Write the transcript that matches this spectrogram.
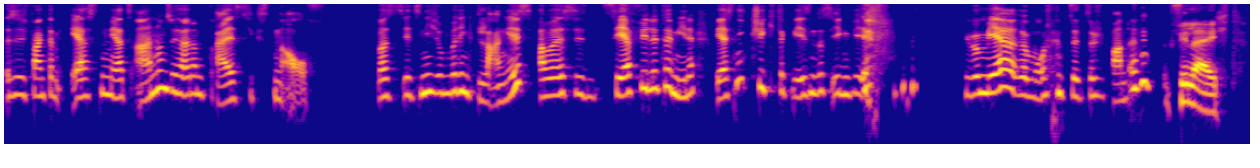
also sie fängt am 1. März an und sie hört am 30. auf? Was jetzt nicht unbedingt lang ist, aber es sind sehr viele Termine. Wäre es nicht geschickter gewesen, das irgendwie über mehrere Monate zu spannen? Vielleicht.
